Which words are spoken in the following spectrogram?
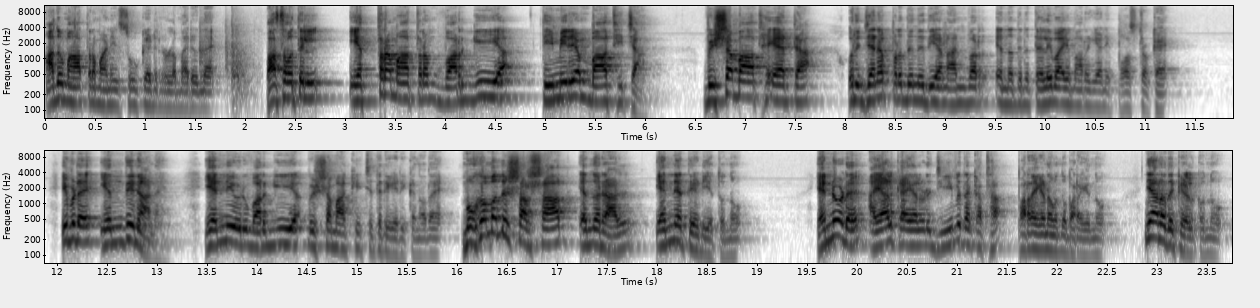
അതുമാത്രമാണ് ഈ സൂക്കേടിനുള്ള മരുന്ന്. വാസ്തവത്തിൽ എത്രമാത്രം വർഗീയ തിമിരം ബാധിച്ച വിഷബാധയേറ്റ ഒരു ജനപ്രതിനിധിയാണ് അൻവർ എന്നതിന് തെളിവായി മാറുകയാണ് ഈ പോസ്റ്റൊക്കെ. ഇവിടെ എന്തിനാണ് എന്നെ ഒരു വർഗീയ വിഷമാക്കി ചിത്രീകരിക്കുന്നത്? മുഹമ്മദ് ഷർഷാദ് എന്നൊരാൾ എന്നെ തേടിയെത്തുന്നു. എന്നോട് അയാൾക്ക് അയാളുടെ ജീവിതകഥ പറയണമെന്ന് പറയുന്നു. ഞാനത് കേൾക്കുന്നു.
